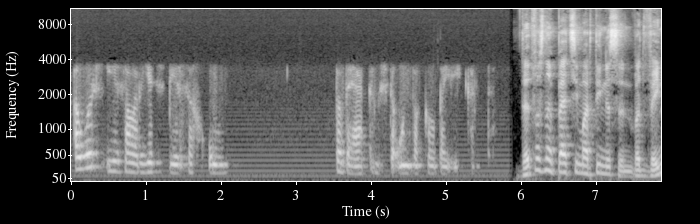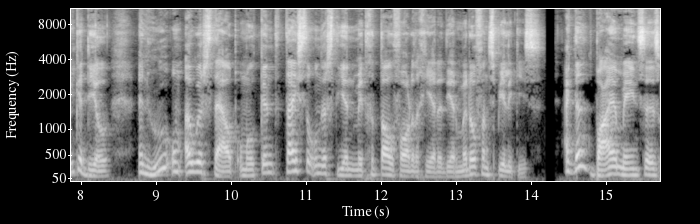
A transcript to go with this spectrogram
Ouers, u is al reeds besig om bewerkings te ontwikkel by u kind. Dit was nou Patsy Martinussen wat wenke deel in hoe om ouers te help om hul kind tuis te ondersteun met getalvaardighede deur middel van speletjies. Ek dink baie mense is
